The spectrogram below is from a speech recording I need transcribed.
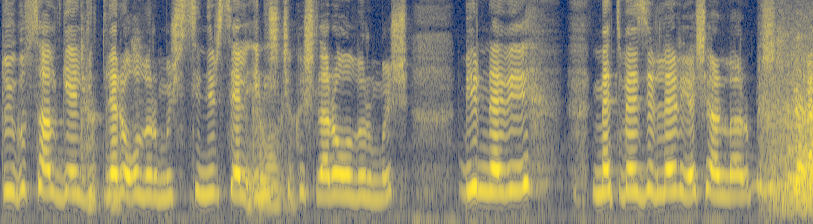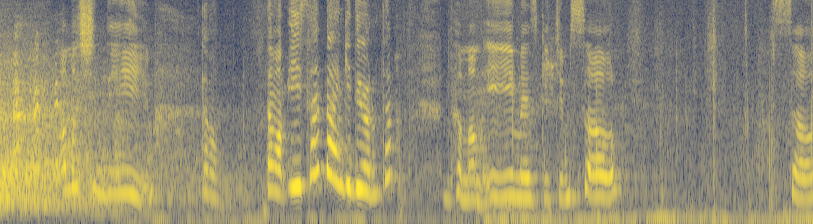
Duygusal gelgitleri olurmuş, sinirsel iniş çıkışları olurmuş. Bir nevi metvezirler yaşarlarmış. Ama şimdi iyiyim. Tamam. Tamam iyisen ben gidiyorum tamam. Tamam iyiyim Ezgi'cim sağ ol. Sağ ol.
